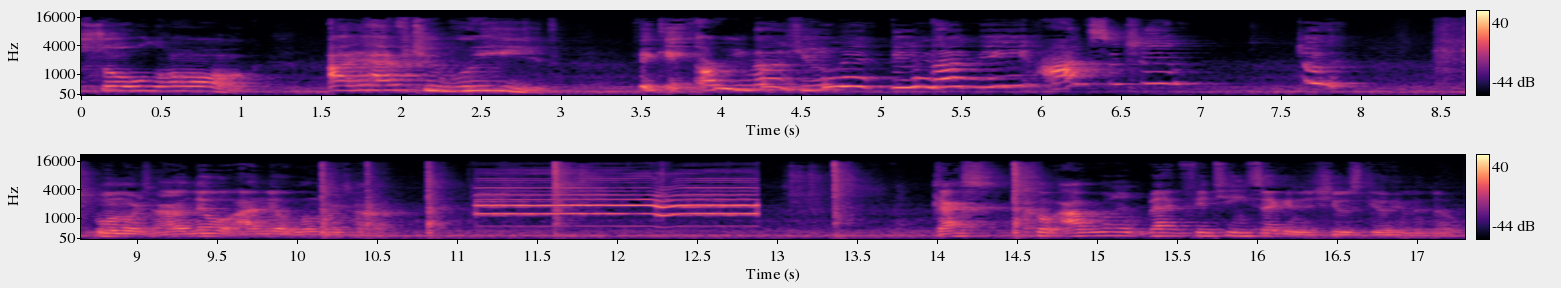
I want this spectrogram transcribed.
So long? I have to breathe. Are you not human? Do you not need oxygen? One more time. I know, I know, one more time. That's cool. I went back 15 seconds and she was still hitting the note.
